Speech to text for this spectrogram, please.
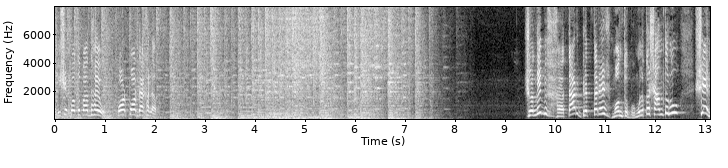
অভিষেক বন্দ্যোপাধ্যায়ও। পরপর দেখালাম। সন্দীপ তার গ্রেপ্তারের মন্তব্য। মূলত শান্তনু সেন,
